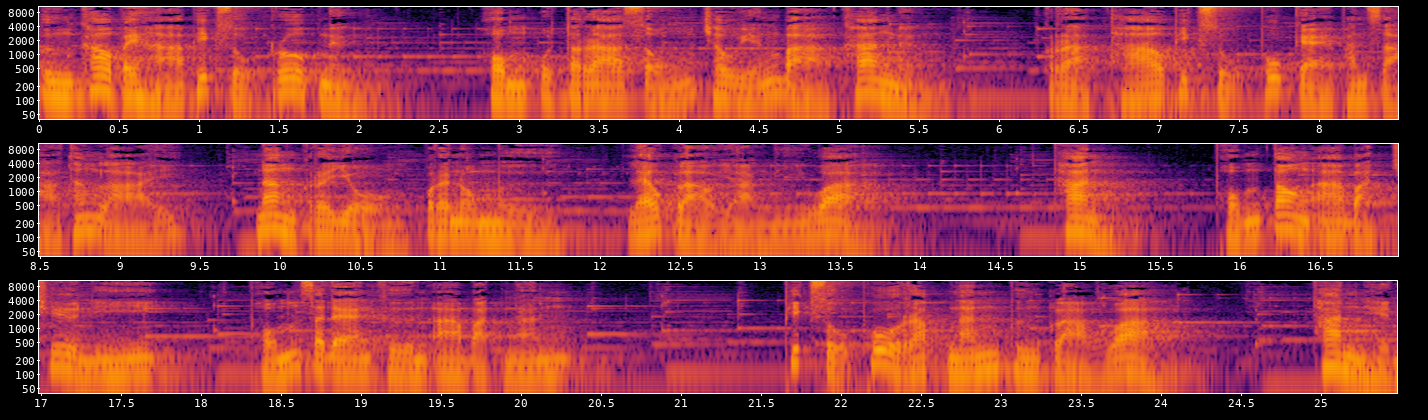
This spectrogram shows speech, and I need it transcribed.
พึงเข้าไปหาภิกษุรูปหนึ่งห่มอุตราสงเฉวียงบ่าข้างหนึ่ง กราบเท้าภิกษุผู้แก่พรรษาทั้งหลาย นั่งกระโยงประนมมือ แล้วกล่าวอย่างนี้ว่า ท่าน ผมต้องอาบัตชื่อนี้ ผมแสดงคืนอาบัตนั้น ภิกษุผู้รับนั้นพึงกล่าวว่า ท่านเห็น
